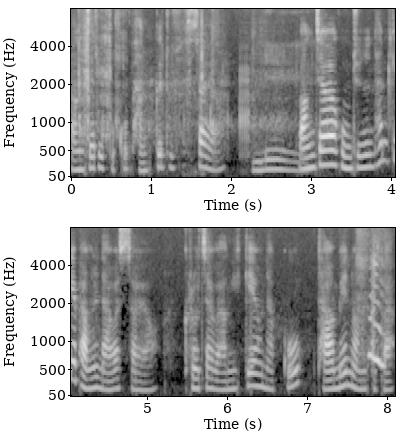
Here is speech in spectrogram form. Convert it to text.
왕자를 보고 방긋 웃었어요. 왕자와 공주는 함께 방을 나왔어요. 그러자 왕이 깨어났고 다음엔 왕비가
